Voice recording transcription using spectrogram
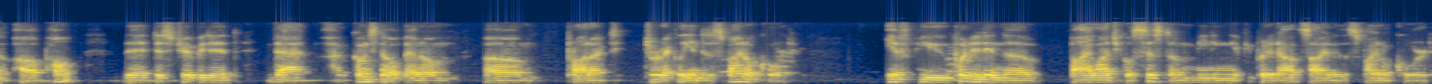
a, a, pump that distributed that uh, cone snail venom um, product directly into the spinal cord. If you put it in the biological system, meaning if you put it outside of the spinal cord,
